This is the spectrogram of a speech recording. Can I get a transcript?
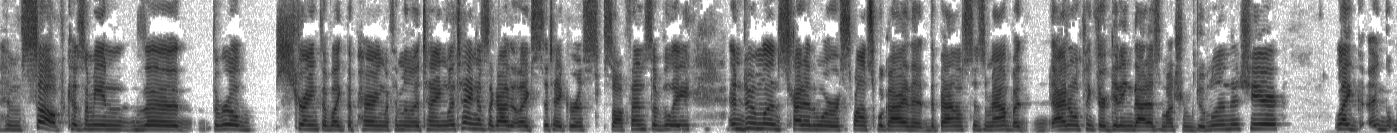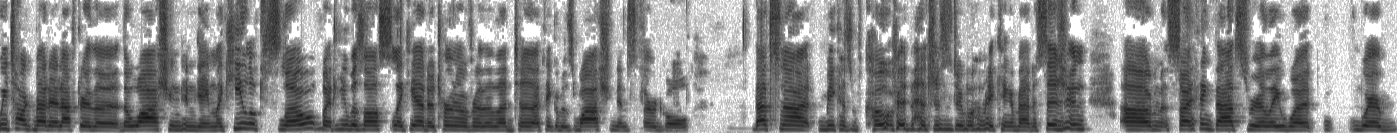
himself because I mean the the real strength of like the pairing with him and Letang. Letang is the guy that likes to take risks offensively, and Dumoulin's kind of the more responsible guy that, that balances him out. But I don't think they're getting that as much from Dumoulin this year. Like we talked about it after the the Washington game. Like he looked slow, but he was also like he had a turnover that led to I think it was Washington's third goal. That's not because of COVID. That's just Dumoulin making a bad decision. Um, so I think that's really what where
